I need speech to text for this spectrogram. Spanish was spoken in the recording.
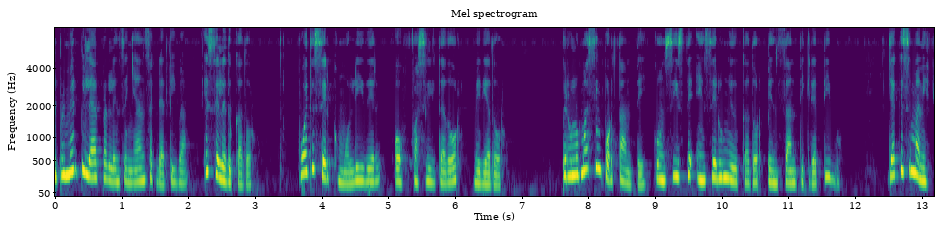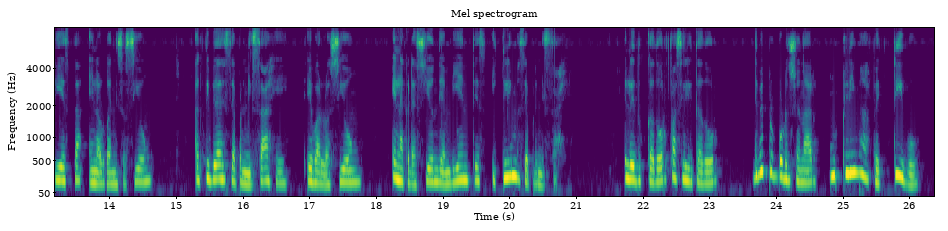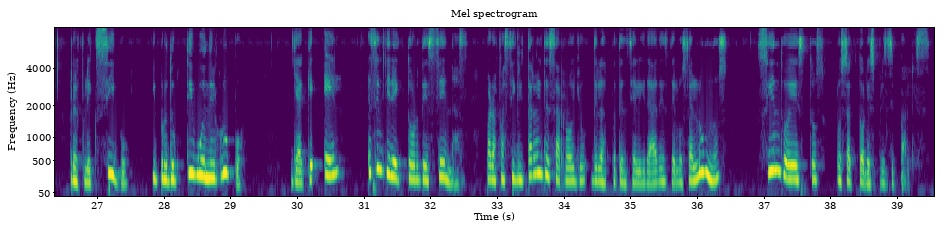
El primer pilar para la enseñanza creativa es el educador. Puede ser como líder o facilitador, mediador. Pero lo más importante consiste en ser un educador pensante y creativo, ya que se manifiesta en la organización, actividades de aprendizaje, evaluación, en la creación de ambientes y climas de aprendizaje. El educador facilitador debe proporcionar un clima afectivo, reflexivo y productivo en el grupo, ya que él es el director de escenas para facilitar el desarrollo de las potencialidades de los alumnos, siendo estos los actores principales.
